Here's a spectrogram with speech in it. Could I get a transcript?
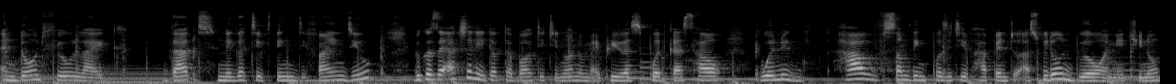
and don't feel like that negative thing defines you because I actually talked about it in one of my previous podcasts how when we have something positive happen to us, we don't dwell on it, you know.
